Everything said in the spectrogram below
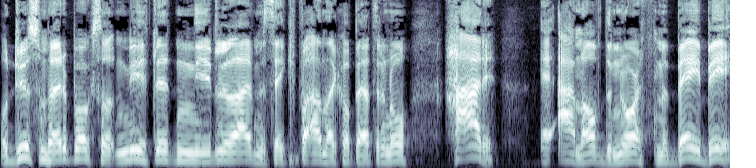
Og du som hører på også, nyt litt nydelig livemusikk på NRK P3 nå. Her er Anna of the North med Baby.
